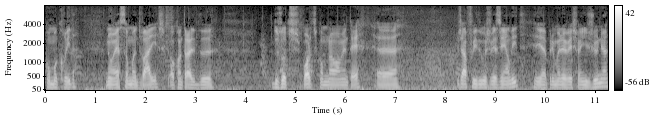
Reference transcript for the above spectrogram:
com uma corrida, não é só uma de várias, ao contrário de, dos outros esportes, como normalmente é. Uh, já fui duas vezes em elite e a primeira vez foi em júnior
